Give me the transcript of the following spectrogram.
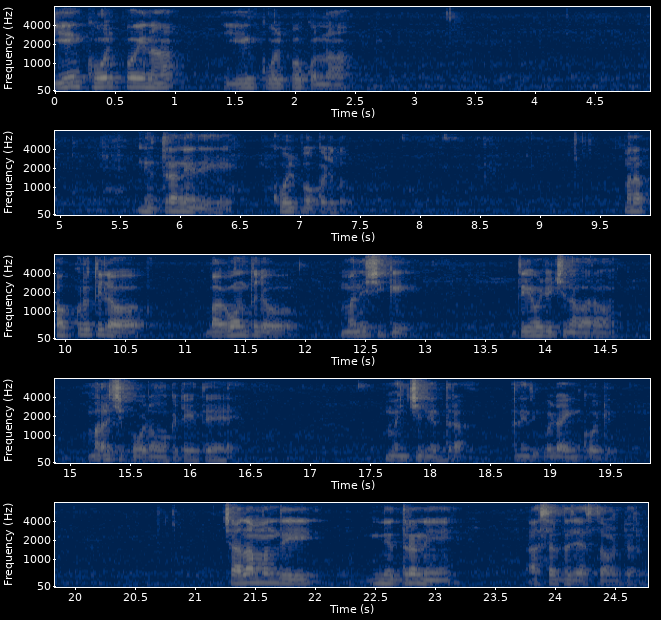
ఏం కోల్పోయినా ఏం కోల్పోకున్నా నిద్ర అనేది కోల్పోకూడదు. మన ప్రకృతిలో భగవంతుడు మనిషికి దేవుడిచ్చిన వరం మరచిపోవడం ఒకటైతే మంచి నిద్ర అనేది కూడా ఇంకోటి. చాలామంది నిద్రని అశ్రద్ధ చేస్తూ ఉంటారు.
